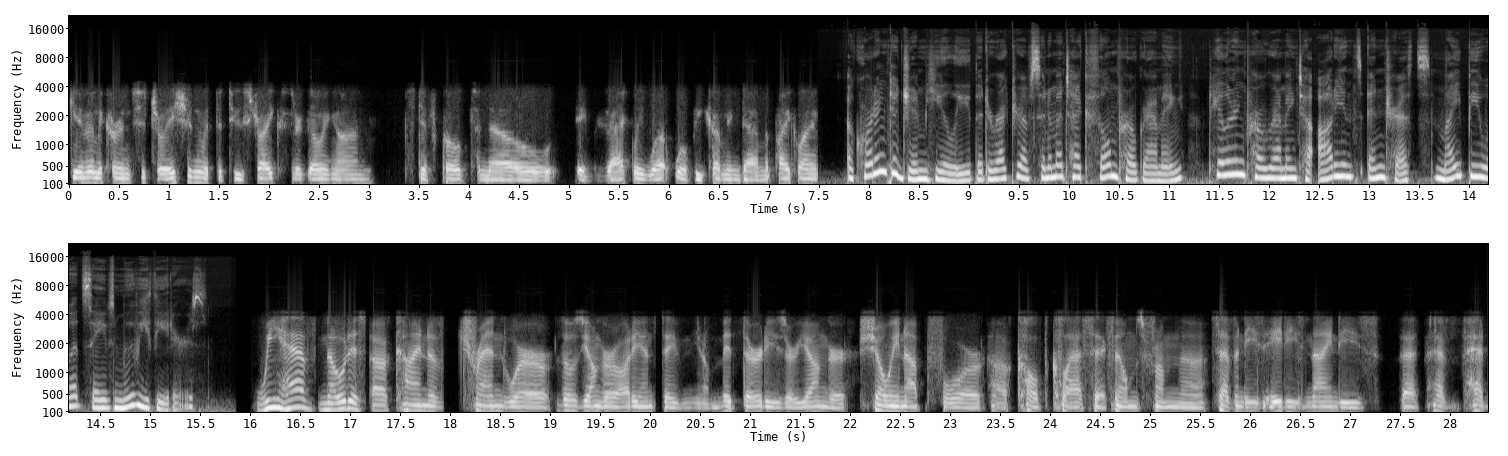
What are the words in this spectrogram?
given the current situation with the two strikes that are going on. It's difficult to know exactly what will be coming down the pipeline. According to Jim Healy, the director of Cinematheque Film Programming, tailoring programming to audience interests might be what saves movie theaters. We have noticed a kind of trend where those younger audience, they you know mid 30s or younger, showing up for uh, cult classic films from the 70s, 80s, 90s that have had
